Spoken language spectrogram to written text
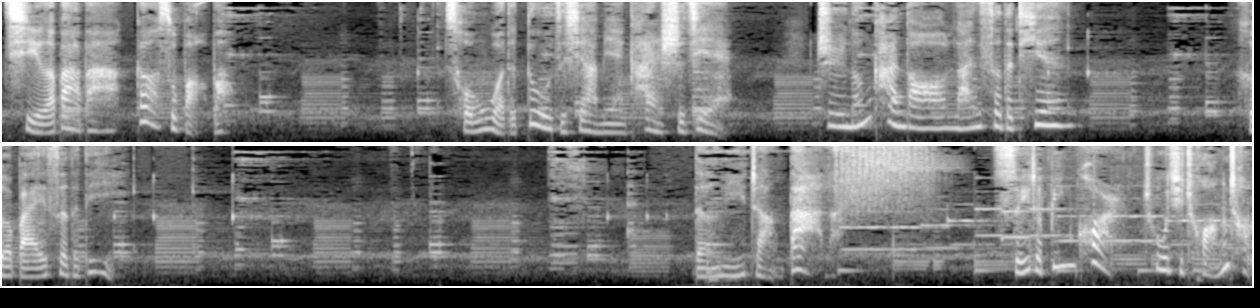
企鹅爸爸告诉宝宝：“从我的肚子下面看世界，只能看到蓝色的天和白色的地。等你长大了，随着冰块出去闯闯。”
